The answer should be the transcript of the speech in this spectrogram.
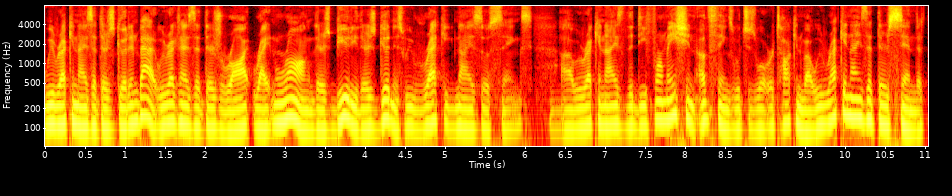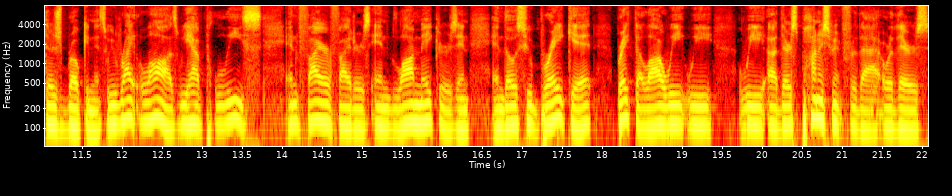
we recognize that there's good and bad. We recognize that there's right, right and wrong. There's beauty. There's goodness. We recognize those things. Uh, we recognize the deformation of things, which is what we're talking about. We recognize that there's sin, that there's brokenness. We write laws. We have police and firefighters and lawmakers and and those who break it, break the law. We we we uh, there's punishment for that, or there's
